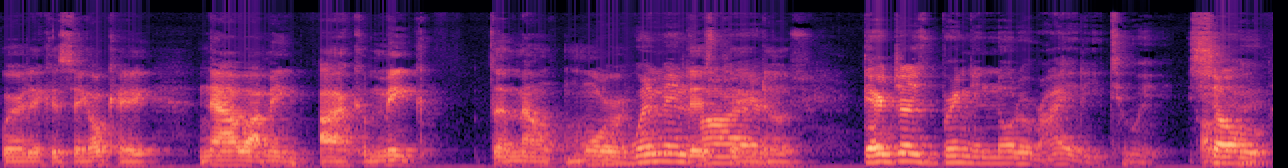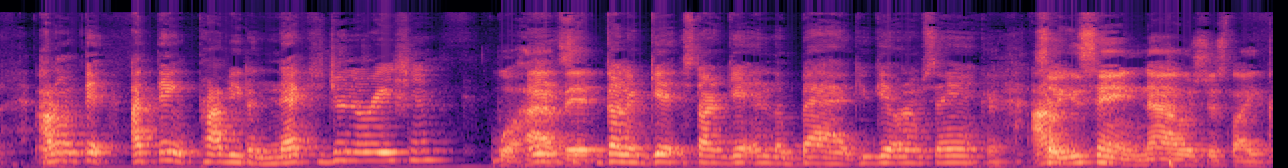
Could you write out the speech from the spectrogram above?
where they could say, okay, now I make I can make the amount more Women this are- player does. they're just bringing notoriety to it so Okay. i don't think i think probably the next generation Will have it. gonna get start getting the bag you get what i'm saying Okay. I So you saying now it's just like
